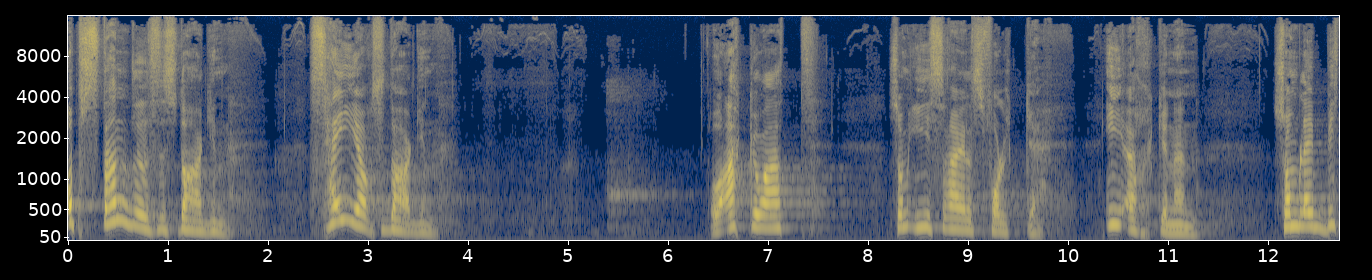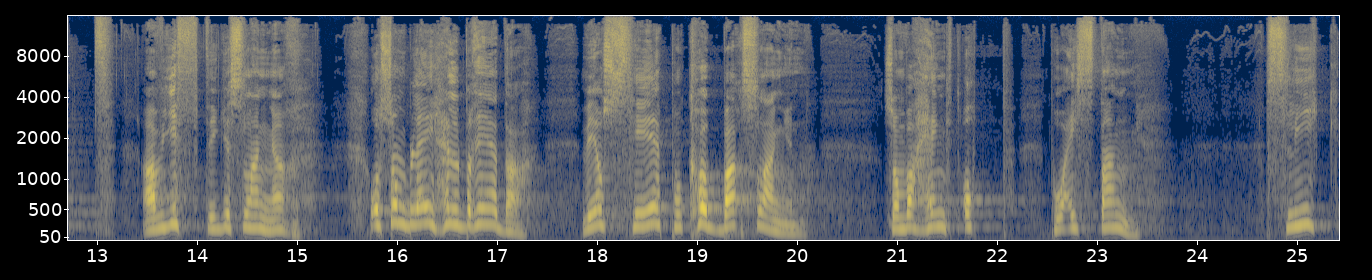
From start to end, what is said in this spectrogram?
oppstandelsesdagen, seiersdagen. Og akkurat som israelsfolket i ørkenen som ble bitt av giftige slanger, og som ble helbreda ved å se på kobberslangen som var hengt opp på ei stang. Slik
